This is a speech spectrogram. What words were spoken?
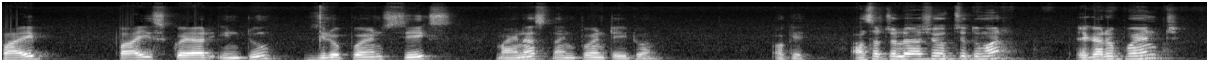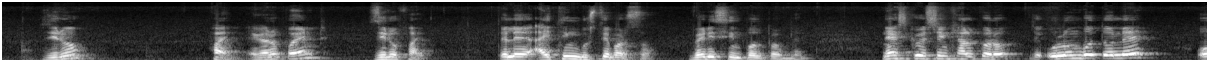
five pi square into zero point six minus nine point eight one okay answer চলে আসে হচ্ছে তোমার এগারো পয়েন্ট জিরো ফাইভ এগারো পয়েন্ট জিরো ফাইভ তাহলে আই থিঙ্ক বুঝতে পারছ very simple problem next question খেয়াল করো, যে উলম্ব তলে ও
